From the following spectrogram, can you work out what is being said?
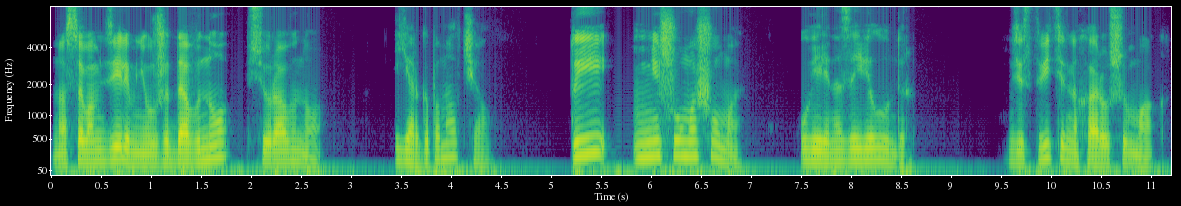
«На самом деле мне уже давно все равно». Ярго помолчал. «Ты «Не шума-шума», — уверенно заявил Ундер. «Действительно хороший маг.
